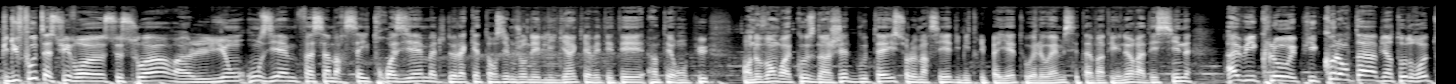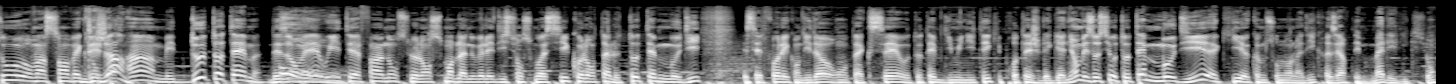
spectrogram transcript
Puis du foot à suivre ce soir. Lyon 11e face à Marseille 3e. Match de la 14e journée de Ligue 1 qui avait été interrompu en novembre à cause d'un jet de bouteille sur le Marseillais Dimitri Payet au LOM. C'est à 21h à Dessine à huis clos. Et puis Colanta bientôt de retour. Vincent avec déjà un mais deux totems désormais. Oh. Oui, TF1 annonce le lancement de la nouvelle édition ce mois-ci. Colanta le totem maudit. Et cette fois, les candidats auront accès au totem d'immunité qui protège les gagnants, mais aussi au totem maudit qui, comme son nom l'indique, réserve des malédictions.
